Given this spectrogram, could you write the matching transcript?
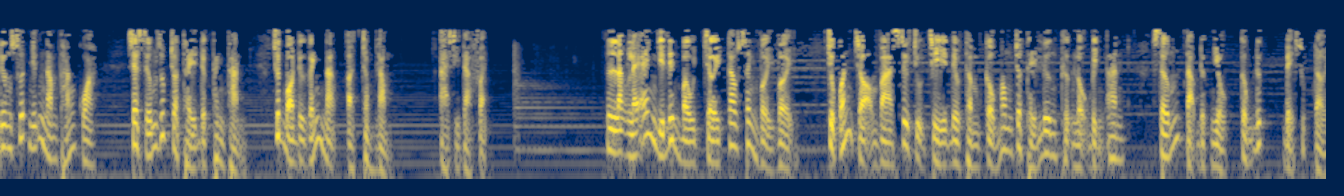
Lương suốt những năm tháng qua sẽ sớm giúp cho thầy được thanh thản, chút bỏ được gánh nặng ở trong lòng. A-di-đà Phật Lặng lẽ nhìn lên bầu trời cao xanh vời vời, chủ quán trọ và sư trụ trì đều thầm cầu mong cho thầy Lương thượng lộ bình an, sớm tạo được nhiều công đức để giúp đời.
